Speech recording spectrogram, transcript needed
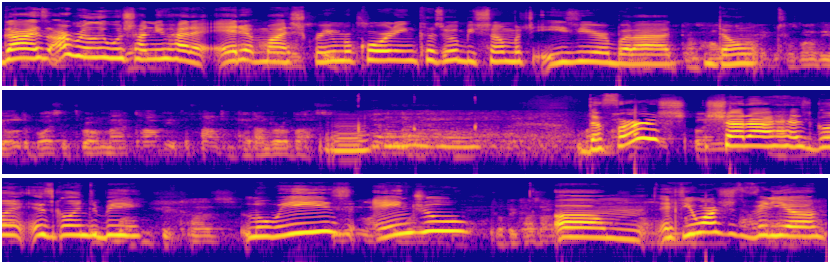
Guys, I really wish I knew how to edit my screen recording because it would be so much easier, but I don't. Because one of the older boys had thrown my copy of The Fountainhead under a bus. The first shout out has going is going to be Louise Angel. Um, if you watch this video,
